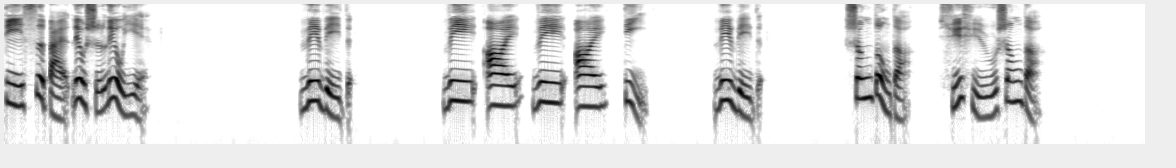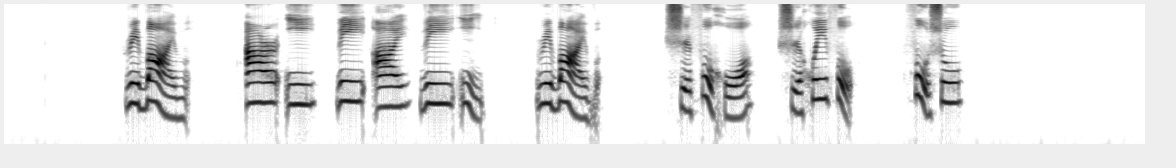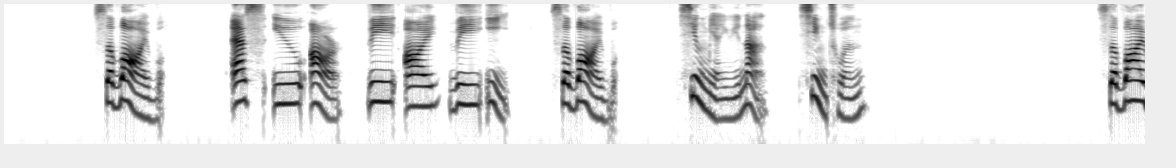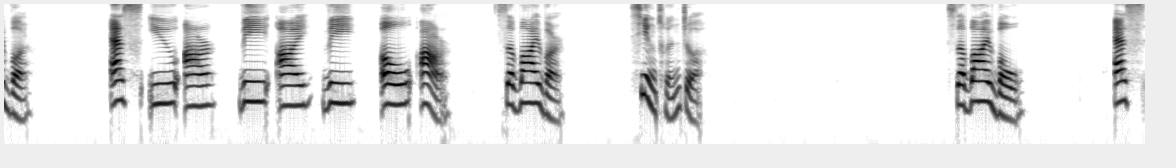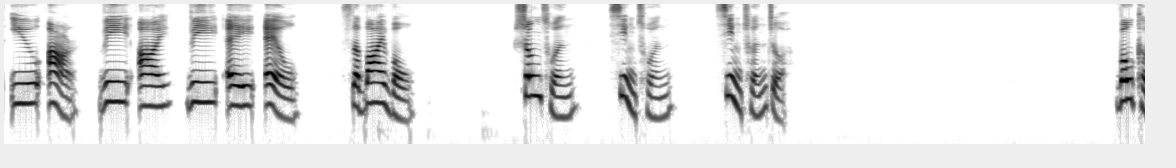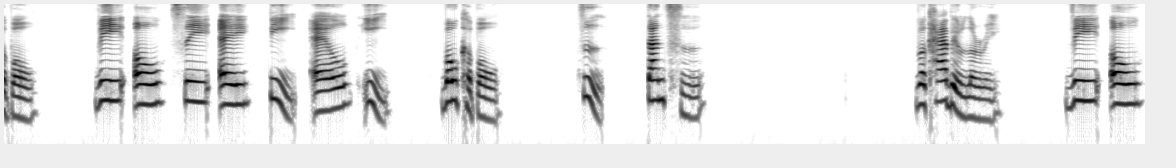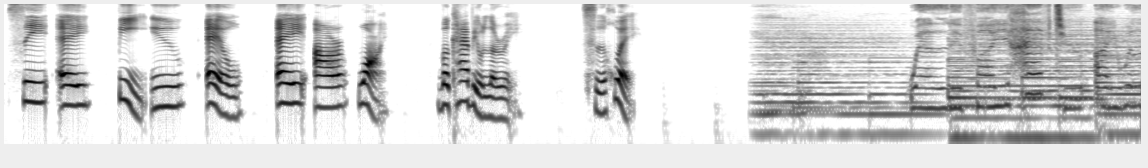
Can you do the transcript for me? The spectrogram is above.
第四百六十六页。vivid，v i v i d，vivid，生动的，栩栩如生的。revive，r e v i v e，revive，使复活，使恢复，复苏。survive，s u r v i v e，survive，幸免于难，幸存。survivor，s u r v i v o r，survivor，幸存者。survival，s u r v i v a l，survival，生存、幸存、幸存者。vocable，v o c a b l e，vocable，字、单词。vocabulary，v o c a b u l a r vocabulary Well, if I have to, I will.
